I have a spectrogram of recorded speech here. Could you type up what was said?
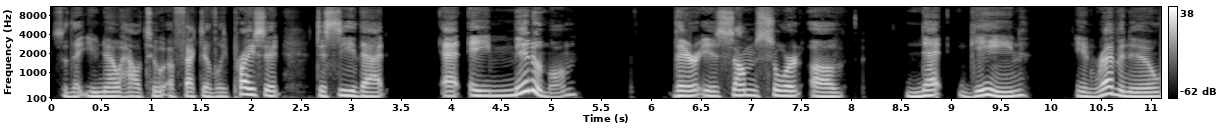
so that you know how to effectively price it to see that at a minimum there is some sort of net gain in revenue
